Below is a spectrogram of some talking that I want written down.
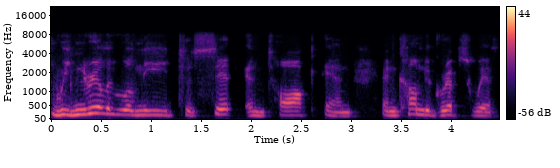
we really will need to sit and talk and and come to grips with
